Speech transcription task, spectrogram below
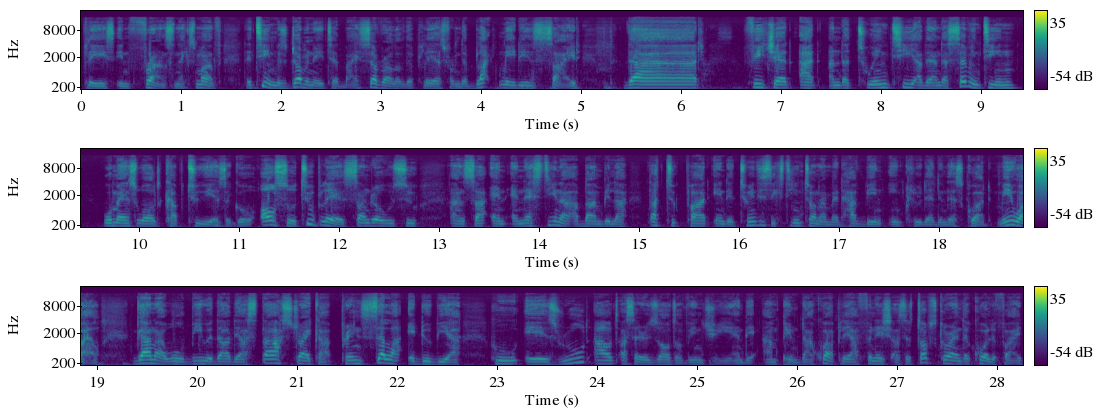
place in France next month. The team is dominated by several of the players from the Black Maidens side that featured at Under 20 at the Under 17 Women's World Cup two years ago. Also, two players, Sandra Usu Ansa and Ernestina Abambila, that took part in the 2016 tournament, have been included in the squad. Meanwhile, Ghana will be without their star striker, Princella Adubea, who is ruled out as a result of injury, and the Ampem Darkoa player finished as the top scorer in the qualified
